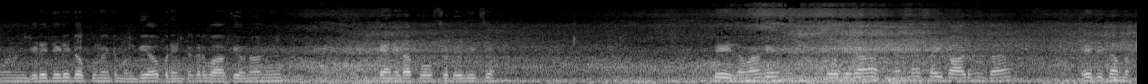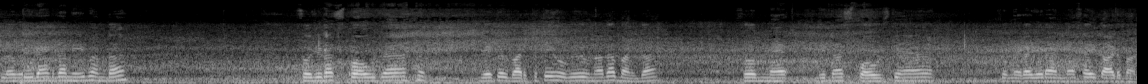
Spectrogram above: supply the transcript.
ਹੁਣ ਜਿਹੜੇ ਜਿਹੜੇ ਡਾਕੂਮੈਂਟ ਮੰਗੇ ਆ, ਉਹ ਪ੍ਰਿੰਟ ਕਰਵਾ ਕੇ ਉਹਨਾਂ ਨੂੰ ਕੈਨੇਡਾ ਪੋਸਟ ਦੇ ਵਿੱਚ ਭੇਜ ਦੇਵਾਂਗੇ। ਉਹ ਜਿਹੜਾ ਐਨਐਸਆਈ ਕਾਰਡ ਹੁੰਦਾ ਇਹ ਜਿੱਦਾਂ ਮਤਲਬ ਸਟੂਡੈਂਟ ਦਾ ਨਹੀਂ ਬਣਦਾ। ਸੋ ਜਿਹੜਾ ਸਪਾਊਸ ਹੈ, ਜੇ ਕੋਈ ਵਰਕ ਤੇ ਹੋਵੇ, ਉਹਨਾਂ ਦਾ ਬਣਦਾ। ਸੋ ਮੈਂ ਜਿੱਦਾਂ ਸਪਾਊਸ ਤੇ ਹੈ, ਸੋ ਮੇਰਾ ਜਿਹੜਾ ਐਨਐਸਆਈ ਕਾਰਡ ਬਣ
